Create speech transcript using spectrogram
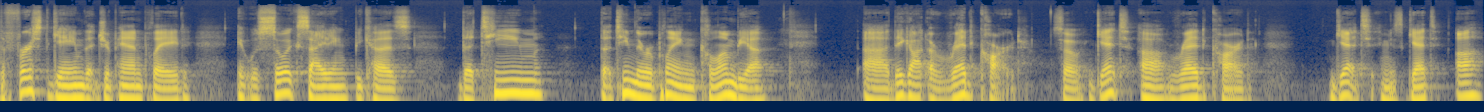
the first game that Japan played, it was so exciting because the team, the team they were playing, Colombia, uh, they got a red card. So get a red card. Get it means get a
